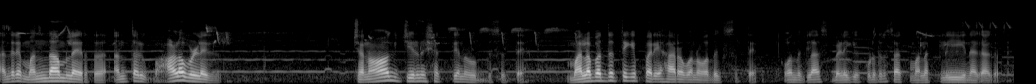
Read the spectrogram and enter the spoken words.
ಅಂದರೆ ಮಂದಾಮ್ಲ ಇರ್ತದೆ. ಅಂಥವ್ರಿಗೆ ಭಾಳ ಒಳ್ಳೆಯದು ಚೆನ್ನಾಗಿ ಜೀರ್ಣಶಕ್ತಿಯನ್ನು ವೃದ್ಧಿಸುತ್ತೆ. ಮಲಬದ್ಧತೆಗೆ ಪರಿಹಾರವನ್ನು ಒದಗಿಸುತ್ತೆ. ಒಂದು ಗ್ಲಾಸ್ ಬೆಳಿಗ್ಗೆ ಕುಡಿದ್ರೆ ಸಾಕು. ಮಲ ಕ್ಲೀನಾಗಿ ಆಗುತ್ತೆ.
